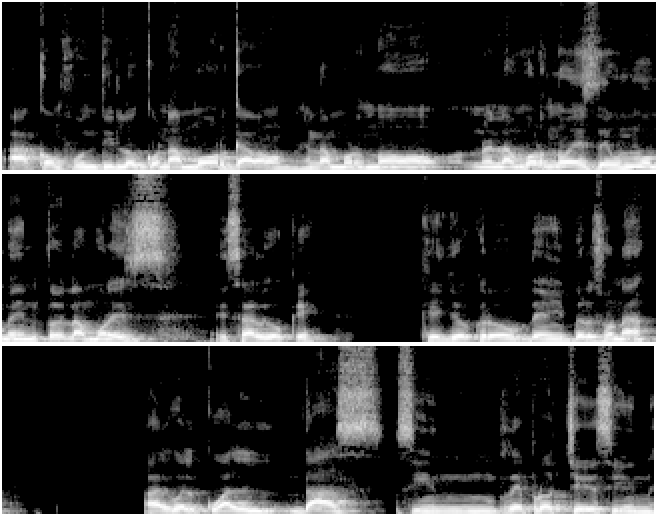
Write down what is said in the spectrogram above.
a confundirlo con amor, cabrón. El amor no, el amor no es de un momento, el amor es, es algo que, que yo creo de mi persona algo el cual das sin reproche, sin,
